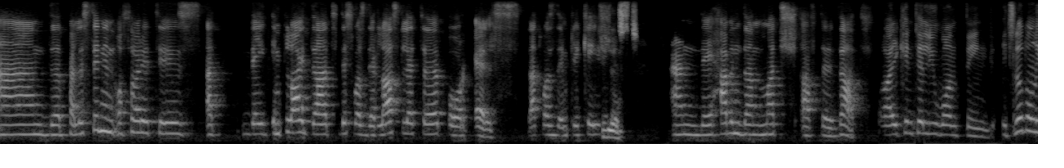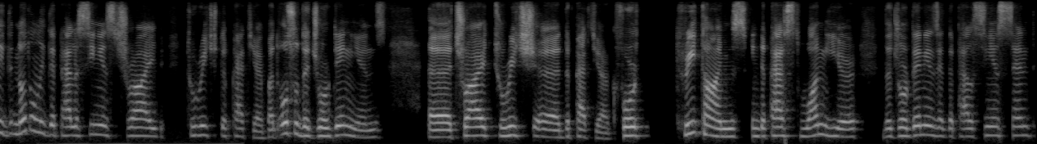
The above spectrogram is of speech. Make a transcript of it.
And the Palestinian authorities at they implied that this was their last letter or else. That was the implication. Yes and they haven't done much after that. I can tell you one thing: it's not only the, not only the Palestinians tried to reach the patriarch, but also the Jordanians uh, tried to reach uh, the patriarch. For three times in the past one year, the Jordanians and the Palestinians sent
